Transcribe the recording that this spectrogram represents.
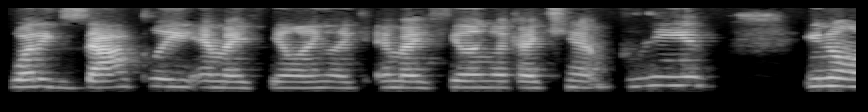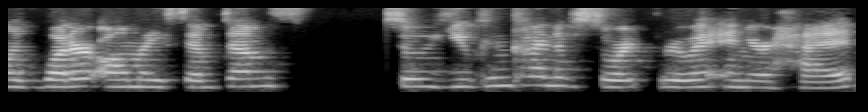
What exactly am I feeling? Like, am I feeling like I can't breathe? You know, like, what are all my symptoms? So you can kind of sort through it in your head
